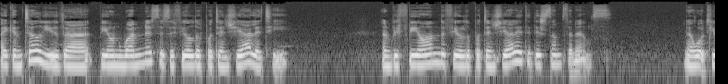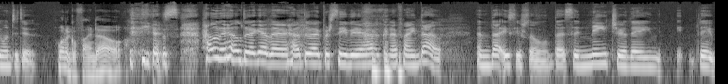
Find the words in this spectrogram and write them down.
I can tell you that beyond oneness is a field of potentiality. And beyond the field of potentiality, there's something else. Now, what do you want to do? I want to go find out. yes. How the hell do I get there? How do I perceive it? How can I find out? And that is your soul. That's the nature, the the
